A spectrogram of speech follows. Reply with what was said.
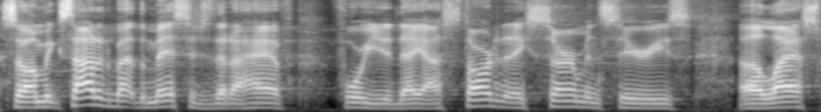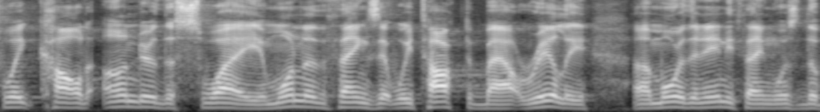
So I'm excited about the message that I have for you today. I started a sermon series uh, last week called Under the Sway. And one of the things that we talked about, really uh, more than anything, was the,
